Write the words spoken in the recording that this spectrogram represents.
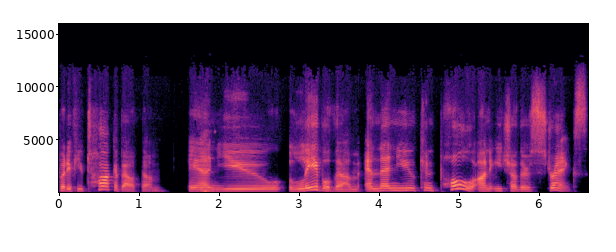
but if you talk about them and yeah. you label them and then you can pull on each other's strengths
